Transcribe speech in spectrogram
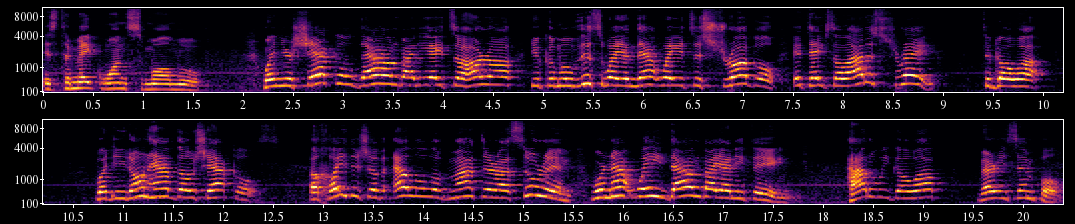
is to make one small move. When you're shackled down by the Yetzer Hara, you can move this way and that way. It's a struggle. It takes a lot of strength to go up. But you don't have those shackles. A chaydish of Elul of Mater Asurim. We're not weighed down by anything. How do we go up? Very simple.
